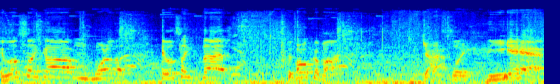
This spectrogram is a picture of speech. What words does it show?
It looks like um one of the. It looks like that Pokemon. Gastly. Yeah.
